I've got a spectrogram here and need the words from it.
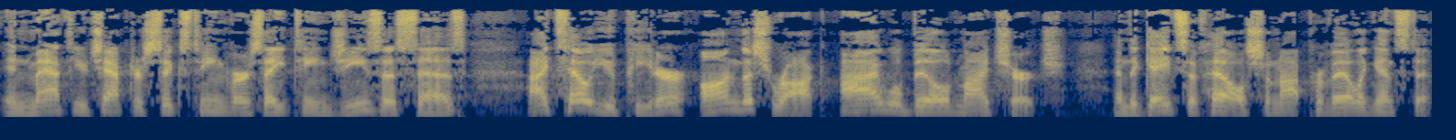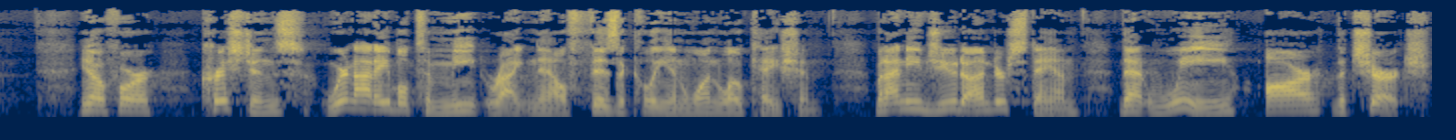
In Matthew chapter 16, verse 18, Jesus says, I tell you, Peter, on this rock I will build my church, and the gates of hell shall not prevail against it. You know, for Christians, we're not able to meet right now physically in one location. But I need you to understand that we are the church.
